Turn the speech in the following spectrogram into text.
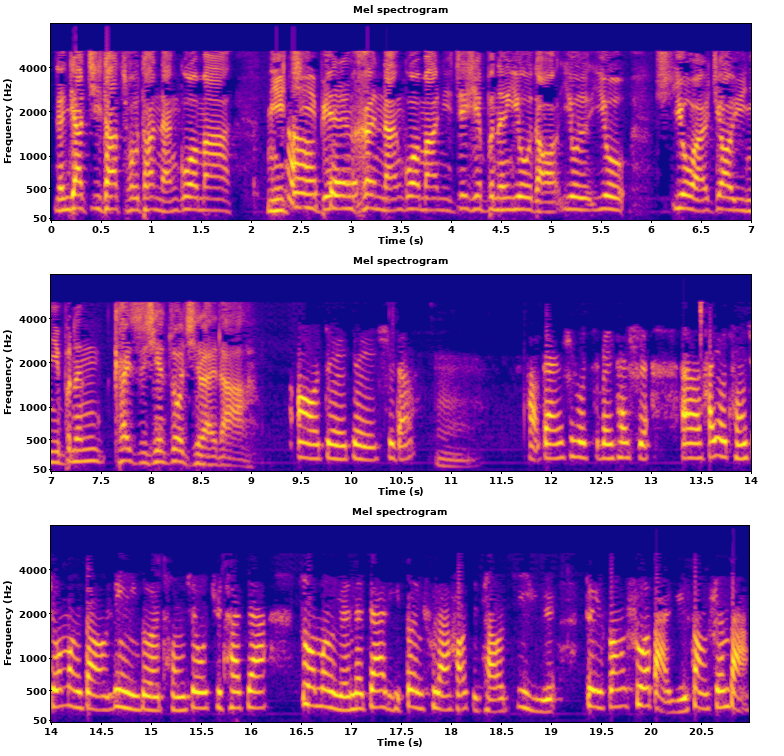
人家记他仇，他难过吗？你记哦别人恨难过吗？你这些不能诱导幼幼幼儿教育，你不能开始先做起来的。哦，对对，是的。嗯，好，感恩师傅慈悲开始。呃，还有同修梦到另一个同修去他家，做梦人的家里蹦出来好几条鲫鱼，对方说把鱼放生吧。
